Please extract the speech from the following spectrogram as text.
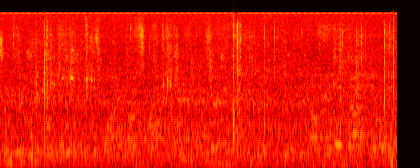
four with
